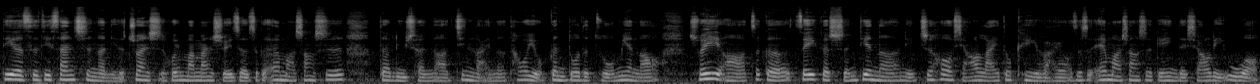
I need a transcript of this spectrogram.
第二次、第三次呢，你的钻石会慢慢随着这个艾玛上师的旅程啊进来呢，它会有更多的桌面哦。所以啊，这个这个神殿呢，你之后想要来都可以来哦。这是艾玛上师给你的小礼物哦。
